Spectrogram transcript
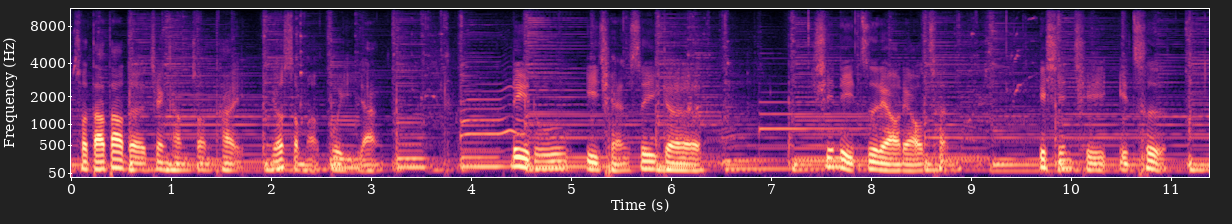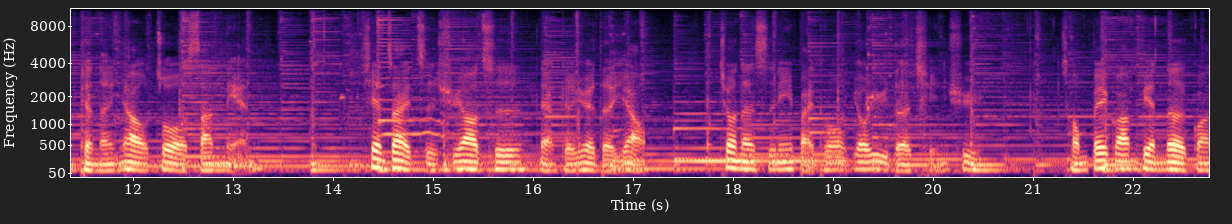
所达到的健康状态有什么不一样？例如以前是一个。心理治疗疗程一星期一次，可能要做三年。现在只需要吃两个月的药，就能使你摆脱忧郁的情绪，从悲观变乐观，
